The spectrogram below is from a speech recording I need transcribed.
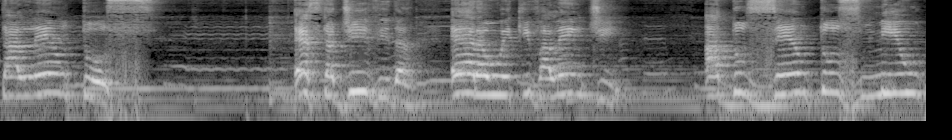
talentos. Esta dívida era o equivalente a 200 mil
